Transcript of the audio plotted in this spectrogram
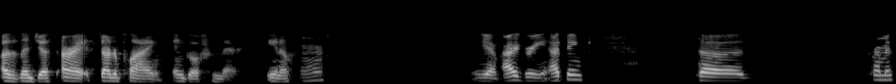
other than just all right start applying and go from there you know? Mm-hmm. yeah i agree. I think the premise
